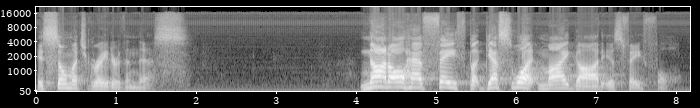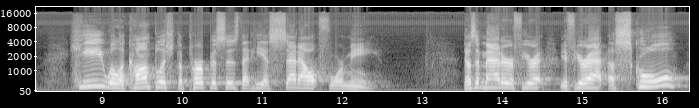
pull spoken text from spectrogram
is so much greater than this. Not all have faith, but guess what? My God is faithful. He will accomplish the purposes that He has set out for me. Doesn't matter if you're at, if you're at a school,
